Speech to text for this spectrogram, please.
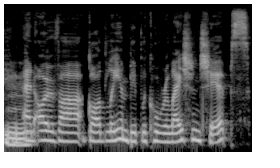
mm. and over godly and biblical relationships,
